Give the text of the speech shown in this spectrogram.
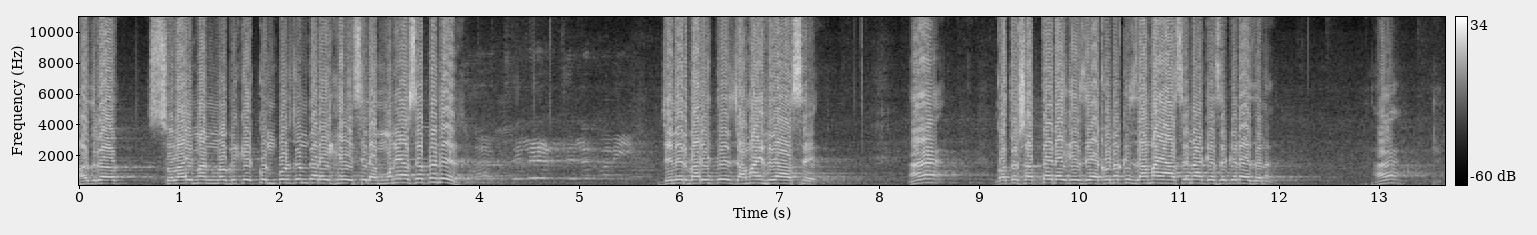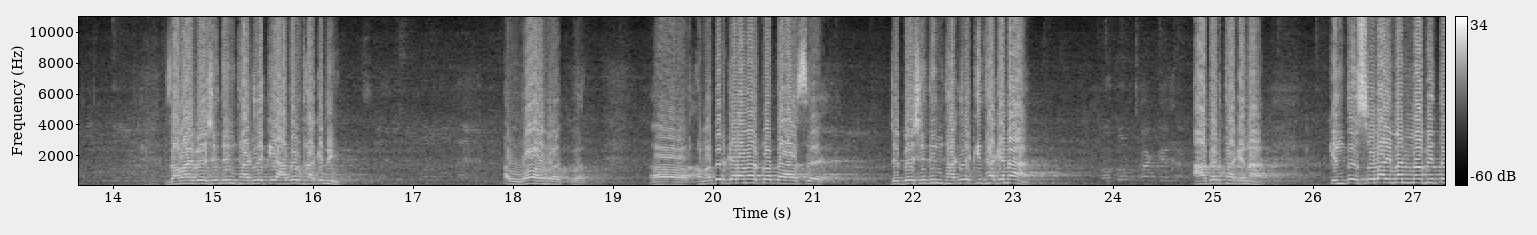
হজরত সোলাইমান নবীকে কোন পর্যন্ত রেখেছিলাম মনে আছে আপনাদের? জেলের বাড়িতে জামাই হয়ে আছে। হ্যাঁ? গত সপ্তাহে রেখেছে এখনও কি জামাই আছে না গেছে কেটে জানে? হ্যাঁ? জামাই বেশি দিন থাকলে কি আদর থাকেনি? আল্লাহ আকবর। আমাদের গ্রামের কথা আছে, যে বেশি দিন থাকলে কি থাকে না? আদর থাকে না। কিন্তু সুলাইমান নবী তো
